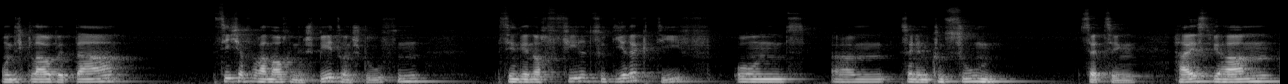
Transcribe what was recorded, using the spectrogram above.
Und ich glaube, da, sicher vor allem auch in den späteren Stufen, sind wir noch viel zu direktiv und ähm, so in einem Konsum-Setting. Heißt, wir haben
